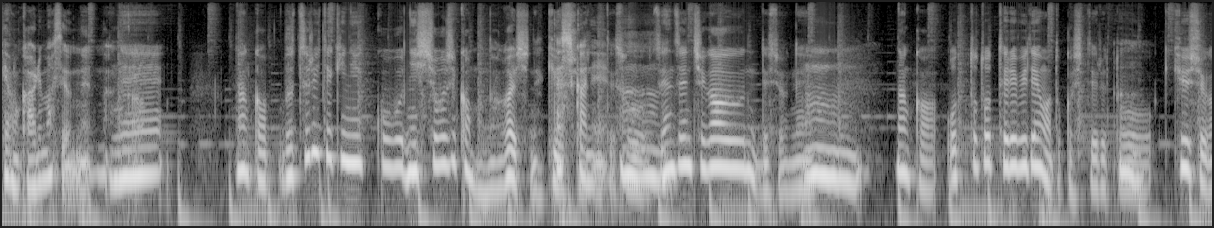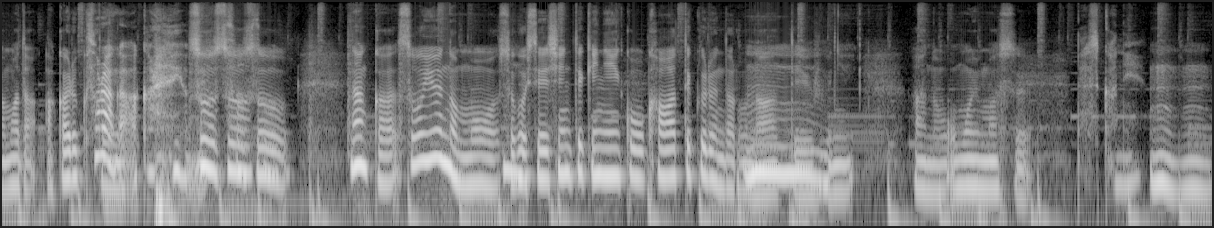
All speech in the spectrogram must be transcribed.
いやもう変わりますよね。なんか、ね。なんか物理的にこう日照時間も長いしね九州って。確かに。そう、うんうん。全然違うんですよね、うん、なんか夫とテレビ電話とかしてると、うん。九州がまだ明るくて。空が明るいよね。そうそうそう。なんかそういうのもすごい精神的にこう変わってくるんだろうなっていうふうに、あの思います。確かに。うんうん、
